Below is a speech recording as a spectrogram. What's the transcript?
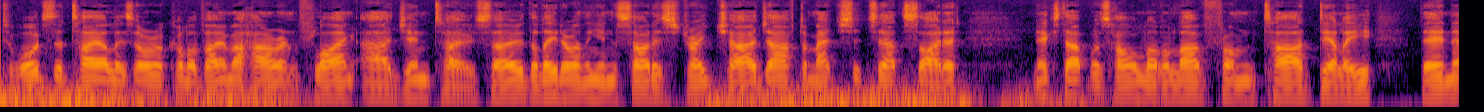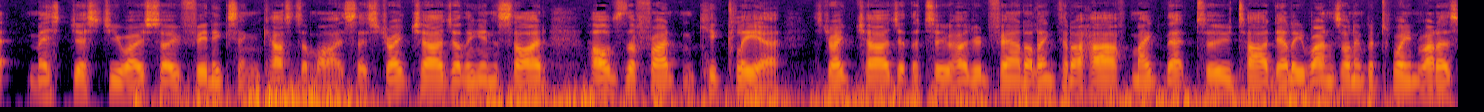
Towards the tail is Oracle of Omaha and Flying Argento. So the leader on the inside is Straight Charge. After Match sits outside it. Next up was Whole Lot of Love from Tar Tardelli. Then Majestuoso Phoenix and Customize. So straight charge on the inside, holds the front and kick clear. Straight charge at the 200, found a length and a half, make that two. Tardelli runs on in between runners.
